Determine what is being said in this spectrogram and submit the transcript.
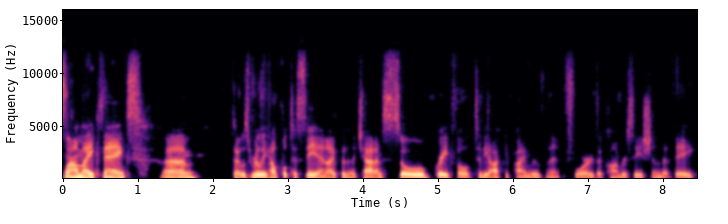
Wow, Mike, thanks. Um, that was really helpful to see. And I put in the chat, I'm so grateful to the Occupy movement for the conversation that they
